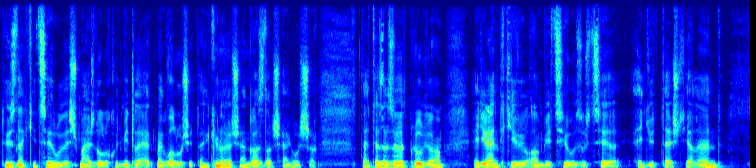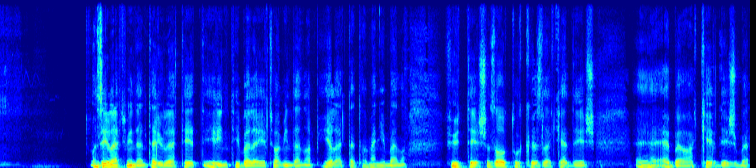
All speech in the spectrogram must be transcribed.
tűznek ki célul, és más dolog, hogy mit lehet megvalósítani, különösen gazdaságosan. Tehát ez a zöld program egy rendkívül ambiciózus cél együttest jelent, az élet minden területét érinti, beleértve a mindennapi életet, amennyiben a fűtés, az autóközlekedés, ebbe a kérdésbe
